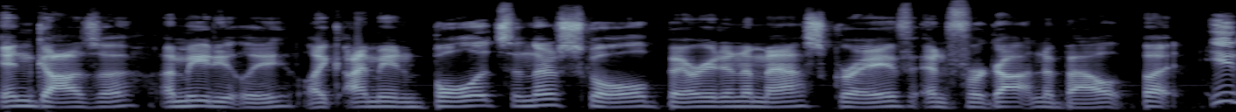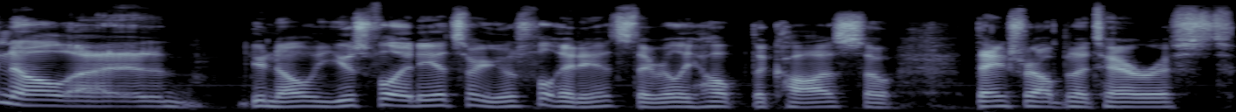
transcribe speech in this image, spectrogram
in Gaza immediately. Like, I mean, bullets in their skull, buried in a mass grave, and forgotten about. But you know, uh, you know, useful idiots are useful idiots. They really help the cause. So, thanks for helping the terrorists.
